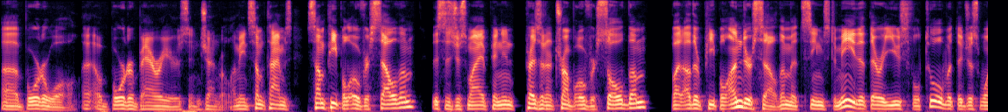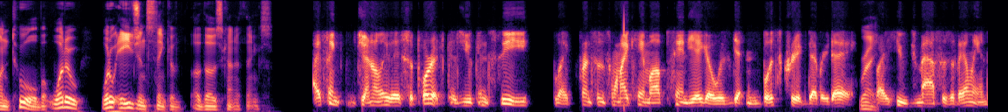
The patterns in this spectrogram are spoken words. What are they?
uh, border wall, uh, border barriers in general? I mean, sometimes some people oversell them. This is just my opinion. President Trump oversold them, but other people undersell them. It seems to me that they're a useful tool, but they're just one tool. But what do what do agents think of, of those kind of things? I think generally they support it because you can see, like, for instance, when I came up, San Diego was getting blitzkrieged every day Right. by huge masses of aliens.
